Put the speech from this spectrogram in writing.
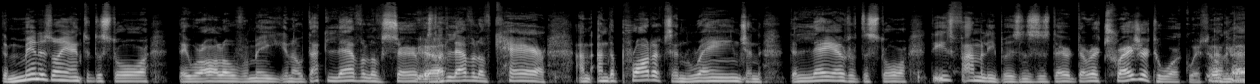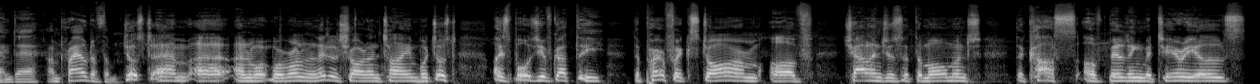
The minute I entered the store, they were all over me. You know, that level of service, Yeah. that level of care, and, and the products and range and the layout of the store. These family businesses, they're they're a treasure to work with, and, Okay. and uh, I'm proud of them. Just um, uh, and we're running a little short on time, but just I suppose you've got the the perfect storm of challenges at the moment: the costs of building materials,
